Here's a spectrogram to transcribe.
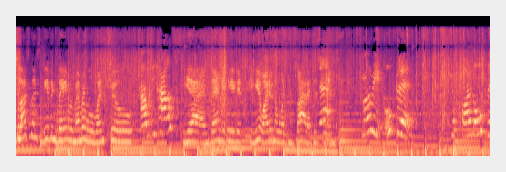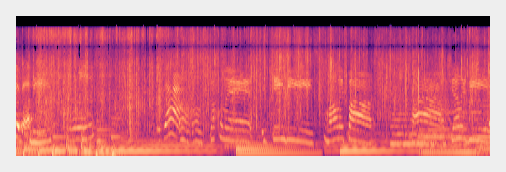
It's last Thanksgiving Day. Remember we went to house. yeah, and then they gave it to you. I don't know what's inside. I just didn't. Mommy, open it. You can't open it. Please. Oh, yeah. Oh, oh, chocolate. It's. Wow. Jelly beans.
